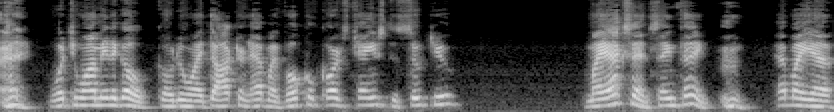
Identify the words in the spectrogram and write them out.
what do you want me to go? Go to my doctor and have my vocal cords changed to suit you? My accent, same thing. have my uh,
